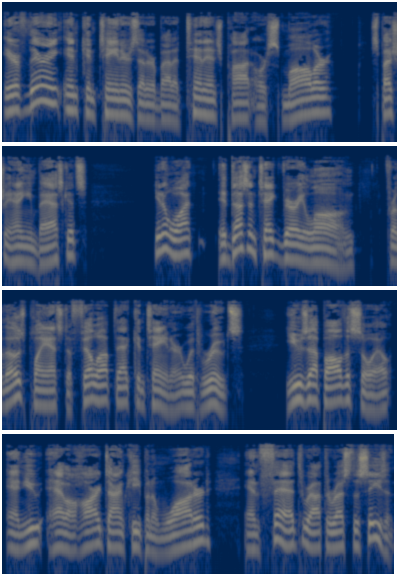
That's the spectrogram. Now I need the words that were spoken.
If they're in containers that are about a 10 inch pot or smaller, especially hanging baskets, you know what? It doesn't take very long for those plants to fill up that container with roots use up all the soil, and you have a hard time keeping them watered and fed throughout the rest of the season.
